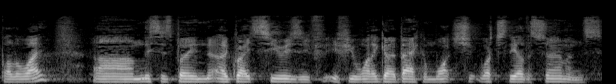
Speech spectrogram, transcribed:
by the way. Um, this has been a great series if, if you want to go back and watch, watch the other sermons.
